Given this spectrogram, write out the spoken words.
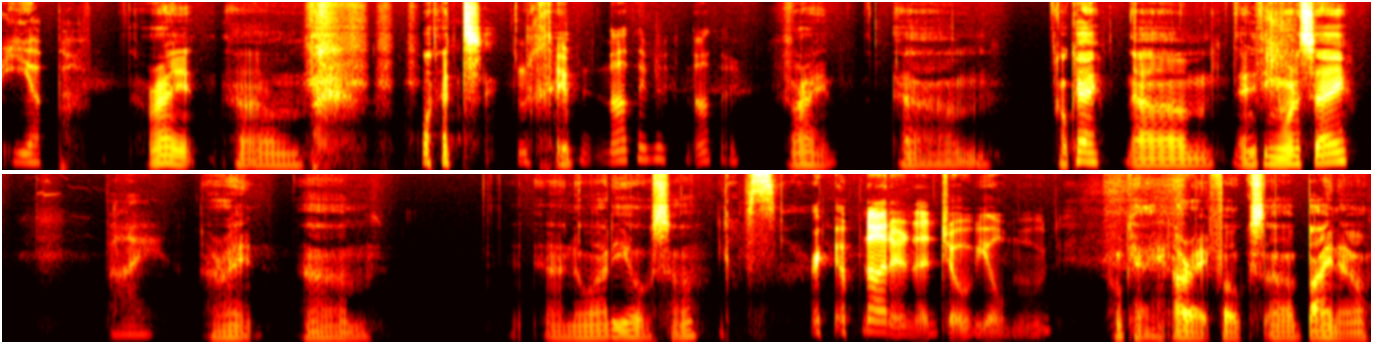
Yep. All right. Um, what? nothing. Nothing. All right. Um, okay. Um, anything you want to say? Bye. All right. Um, uh, no adios, huh? I'm sorry. I'm not in a jovial mood. Okay. All right, folks. Uh, bye now.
